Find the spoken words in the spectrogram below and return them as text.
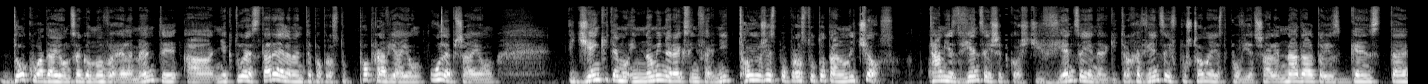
dokładającego nowe elementy, a niektóre stare elementy po prostu poprawiają, ulepszają. I dzięki temu In Nomine Rex Inferni to już jest po prostu totalny cios. Tam jest więcej szybkości, więcej energii, trochę więcej wpuszczone jest powietrza, ale nadal to jest gęste,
